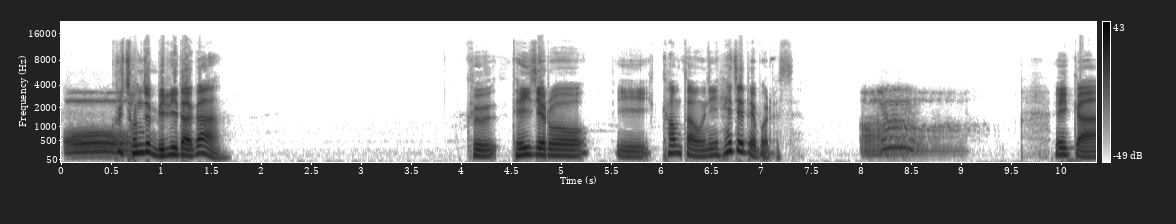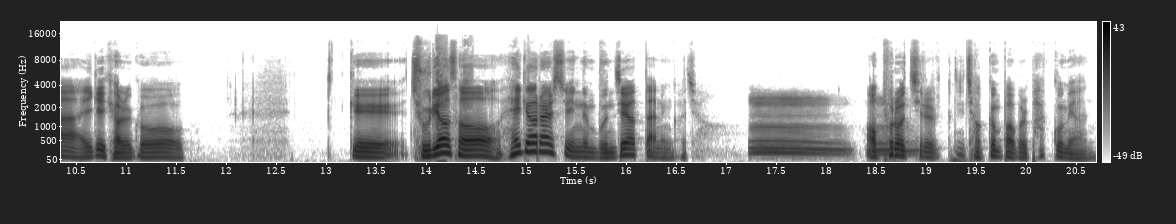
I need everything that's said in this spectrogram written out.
오. 그리고 점점 밀리다가 그 데이제로 이 카운트다운이 해제돼 버렸어요. 아. 그러니까 이게 결국 그 줄여서 해결할 수 있는 문제였다는 거죠. 음, 어프로치를 접근법을 바꾸면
